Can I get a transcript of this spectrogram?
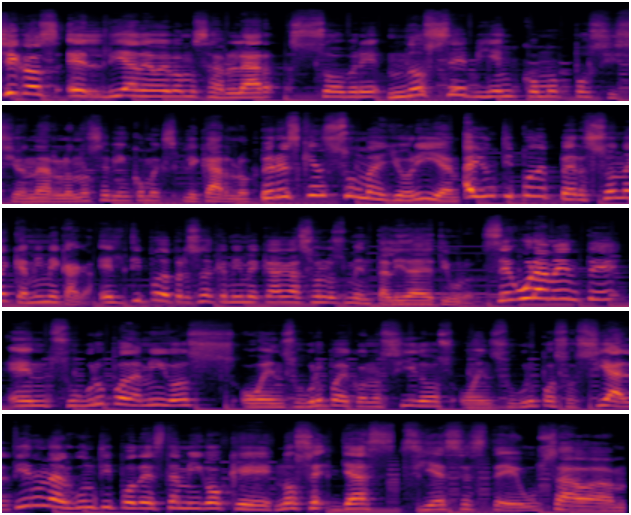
Chicos, el día de hoy vamos a hablar sobre, no sé bien cómo posicionarlo, no sé bien cómo explicarlo, pero es que en su mayoría hay un tipo de persona que a mí me caga. El tipo de persona que a mí me caga son los mentalidad de tiburón. Seguramente en su grupo de amigos o en su grupo de conocidos o en su grupo social tienen algún tipo de este amigo que no sé ya si es este usa um,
